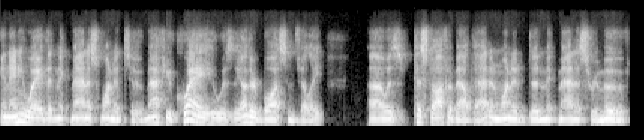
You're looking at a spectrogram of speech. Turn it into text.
in any way that McManes wanted to. Matthew Quay, who was the other boss in Philly, uh, was pissed off about that and wanted the McManes removed.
